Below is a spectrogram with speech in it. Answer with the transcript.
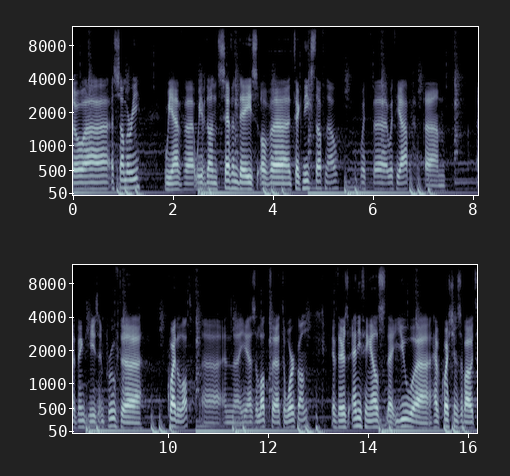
So uh, a summary, we have uh, we have done seven days of uh, technique stuff now with uh, with Jaap. Um, I think he's improved uh, quite a lot uh, and uh, he has a lot uh, to work on. If there's anything else that you uh, have questions about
